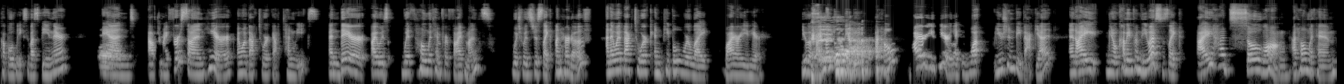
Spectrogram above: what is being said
couple of weeks of us being there, wow. and after my first son here, I went back to work after ten weeks. And there, I was with home with him for five months, which was just like unheard of. And I went back to work and people were like, Why are you here? You have a five month old baby at home? Why are you here? Like, what? You shouldn't be back yet. And I, you know, coming from the US is like, I had so long at home with him.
